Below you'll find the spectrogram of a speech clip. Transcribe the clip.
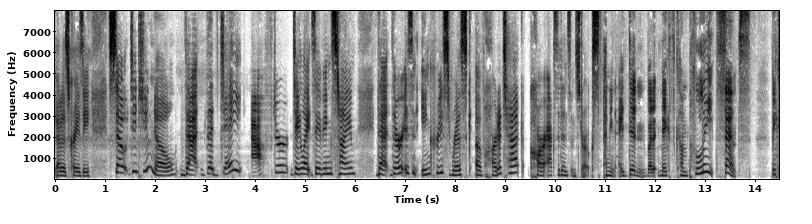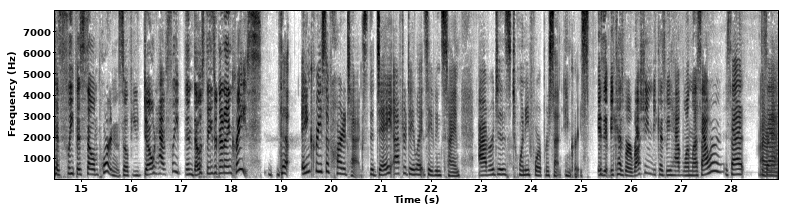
That is crazy. So, did you know that the day after daylight savings time that there is an increased risk of heart attack, car accidents and strokes? I mean, I didn't, but it makes complete sense because sleep is so important. So if you don't have sleep, then those things are going to increase. The increase of heart attacks the day after daylight savings time averages 24% increase. Is it because we're rushing because we have one less hour? Is that? Is that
